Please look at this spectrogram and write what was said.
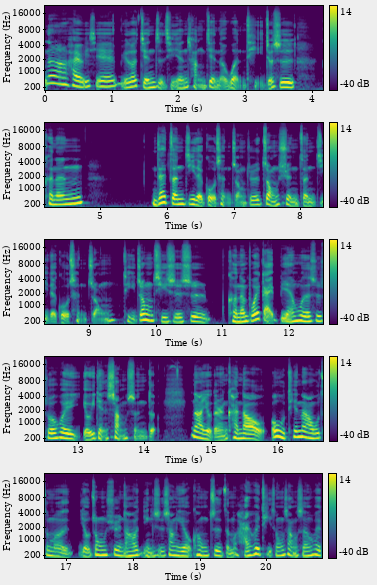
那还有一些，比如说减脂期间常见的问题，就是可能你在增肌的过程中，就是重训增肌的过程中，体重其实是可能不会改变，或者是说会有一点上升的。那有的人看到，哦，天哪，我怎么有重训，然后饮食上也有控制，怎么还会体重上升？会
